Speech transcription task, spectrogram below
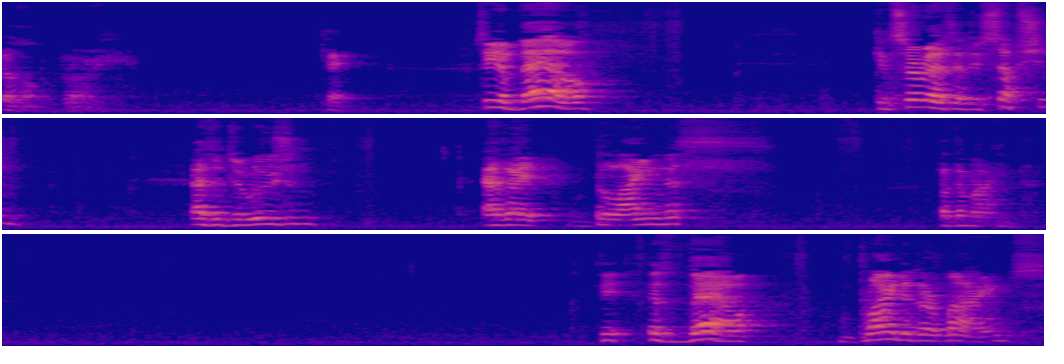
the hope of glory. Okay. See, a veil can serve as a deception, as a delusion, as a blindness of the mind. See, this veil blinded their minds,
